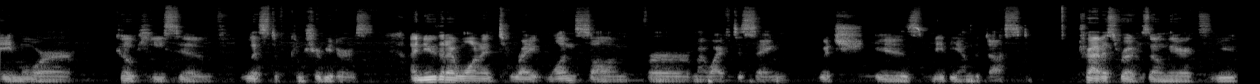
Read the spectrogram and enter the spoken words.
a more cohesive list of contributors. I knew that I wanted to write one song for my wife to sing, which is Maybe I'm the Dust. Travis wrote his own lyrics. You,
